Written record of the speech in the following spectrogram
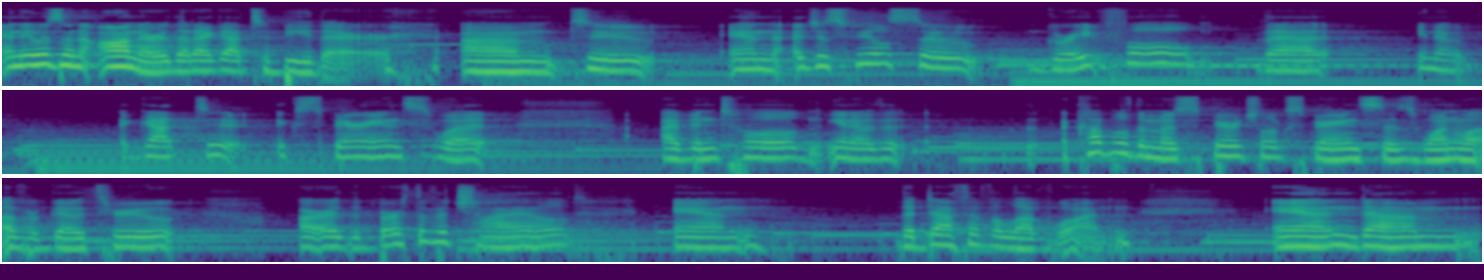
and it was an honor that I got to be there. Um, to, and I just feel so grateful that, you know, I got to experience what I've been told, you know, the, a couple of the most spiritual experiences one will ever go through are the birth of a child and the death of a loved one. And, um,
